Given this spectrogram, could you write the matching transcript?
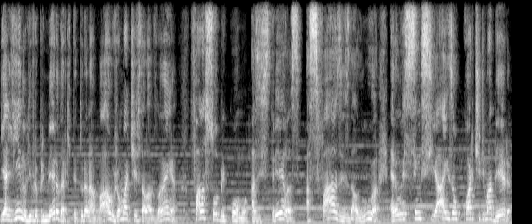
E ali no livro primeiro da arquitetura naval, João Batista Lavanha fala sobre como as estrelas, as fases da Lua, eram essenciais ao corte de madeira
